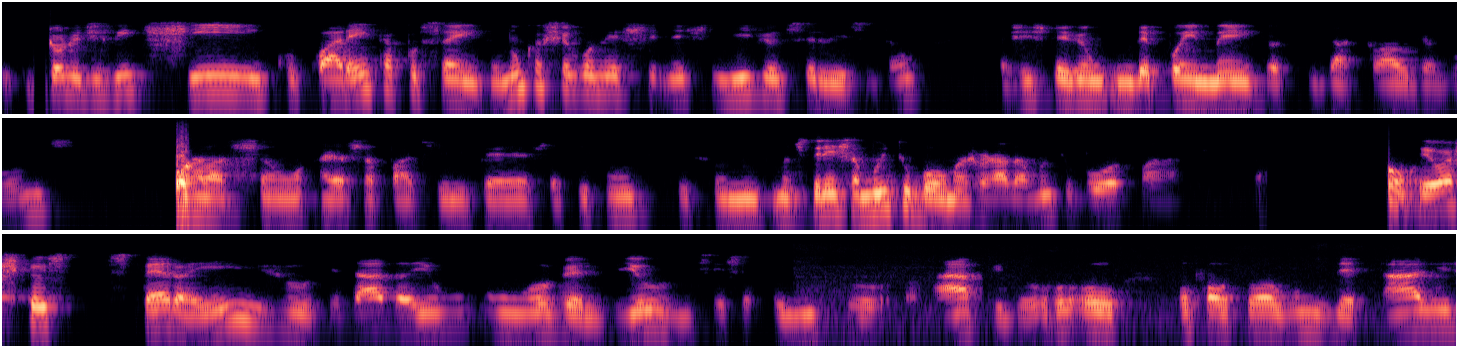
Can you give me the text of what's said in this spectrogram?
em torno de 25%, 40%, nunca chegou nesse, nesse nível de serviço. Então, a gente teve um, um depoimento aqui da Cláudia Gomes com relação a essa parte de NPS aqui, foi, foi uma experiência muito boa, uma jornada muito boa com a Bom, eu acho que eu espero aí, Ju, ter dado aí um, um overview, não sei se foi muito rápido ou, ou, ou, faltou alguns detalhes.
